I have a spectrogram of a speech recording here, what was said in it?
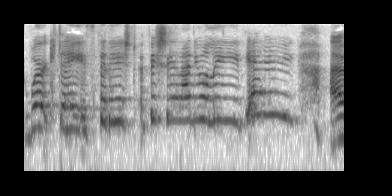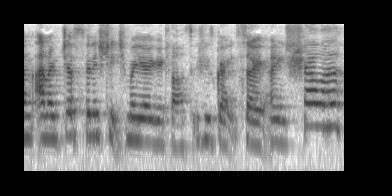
Work day is finished, officially on annual leave, yay! Um, and I've just finished teaching my yoga class, which is great. So I need to shower,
